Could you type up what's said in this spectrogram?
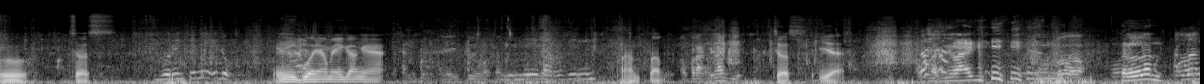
Tuh, jos. Burin sini hidup. Ini gua yang megang ya. Ini taruh sini. Mantap. Operasi lagi. Jos, iya. Operasi lagi. Telan. Telan.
